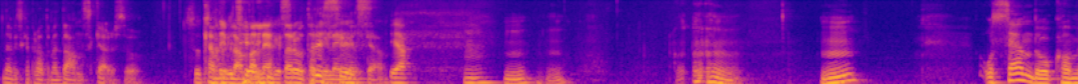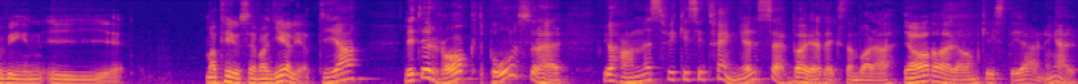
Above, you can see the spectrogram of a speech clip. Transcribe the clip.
när vi ska prata med danskar så, så kan det ibland vara lättare att ta till engelskan. Ja. Mm. Mm. Mm. mm. Och sen då kommer vi in i Matteus evangeliet. Ja, lite rakt på så här. Johannes fick i sitt fängelse, börjar texten bara, ja. höra om Kristi gärningar.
